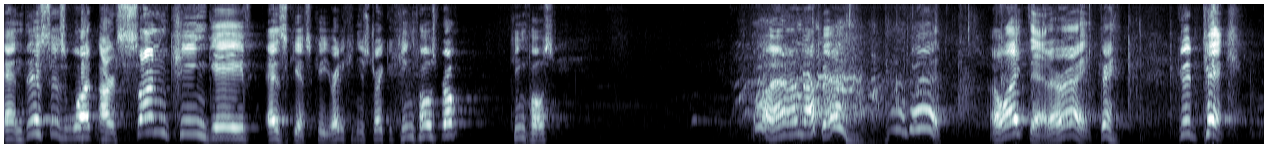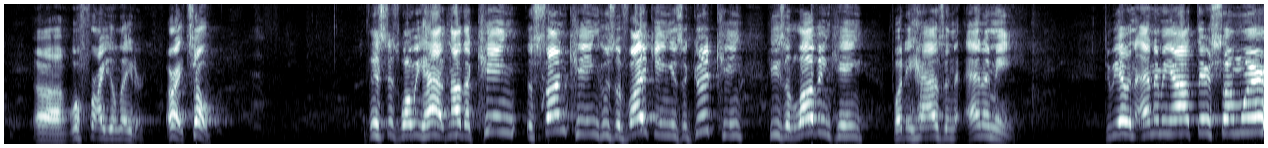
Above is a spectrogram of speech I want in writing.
And this is what our Son King gave as gifts. Okay, you ready? Can you strike a king pose, bro? King pose. Oh, not bad. Not bad. I like that. All right, great. Good pick. Uh, we'll fry you later. All right, so this is what we have. Now, the king, the Son King, who's a Viking, is a good king. He's a loving king, but he has an enemy. Do we have an enemy out there somewhere?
